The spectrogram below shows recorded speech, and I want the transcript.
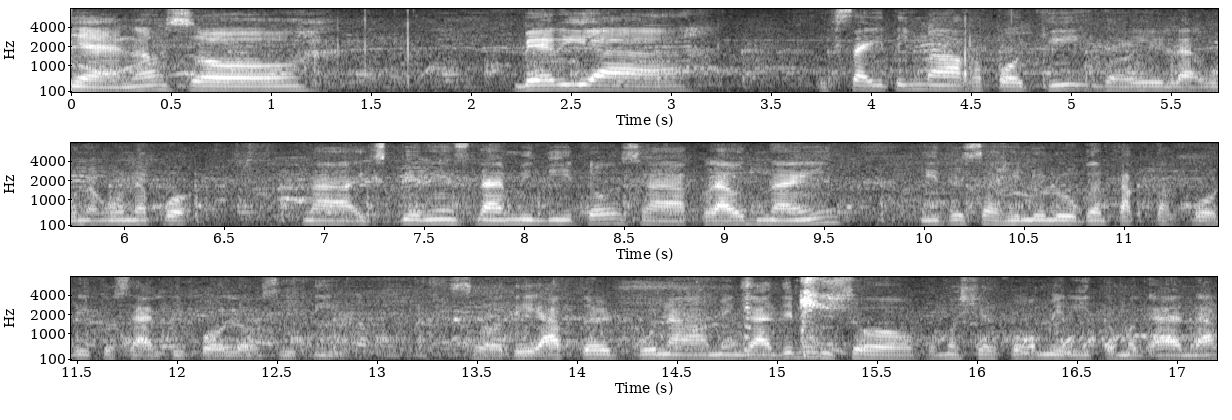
Yan, no? So, very uh, exciting mga kapochi dahil uh, unang-una po na experience namin dito sa Cloud9 dito sa Hinulugan Taktak po rito sa Antipolo City. So, day after po na aming gathering, so pumasyal po kami rito mag-anak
